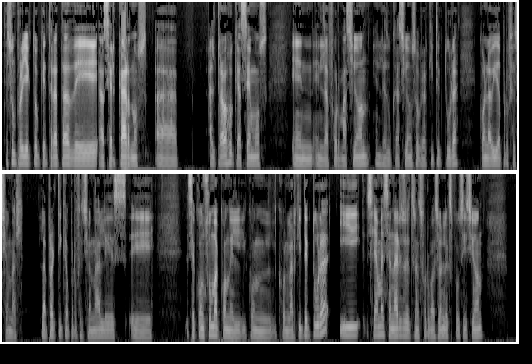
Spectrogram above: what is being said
Es un proyecto que trata de acercarnos al trabajo que hacemos en, en la formación, en la educación sobre arquitectura con la vida profesional la práctica profesional es, eh, se consuma con, el, con, con la arquitectura y se llama escenarios de transformación la exposición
